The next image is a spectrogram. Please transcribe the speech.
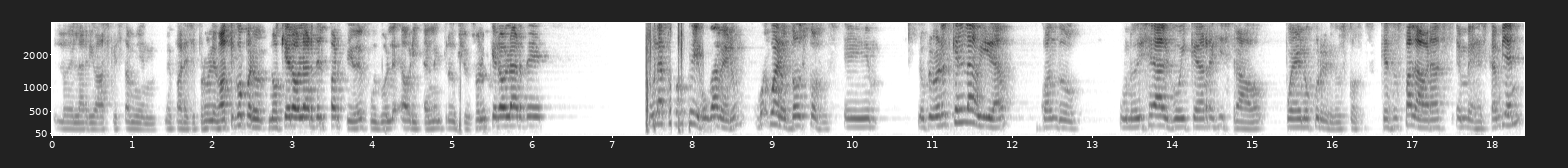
Lo de Larry Vázquez también me parece problemático, pero no quiero hablar del partido de fútbol ahorita en la introducción. Solo quiero hablar de una cosa que dijo Gamero. Bu- Bueno, dos cosas. Eh, lo primero es que en la vida, cuando uno dice algo y queda registrado, pueden ocurrir dos cosas. Que esas palabras envejezcan bien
